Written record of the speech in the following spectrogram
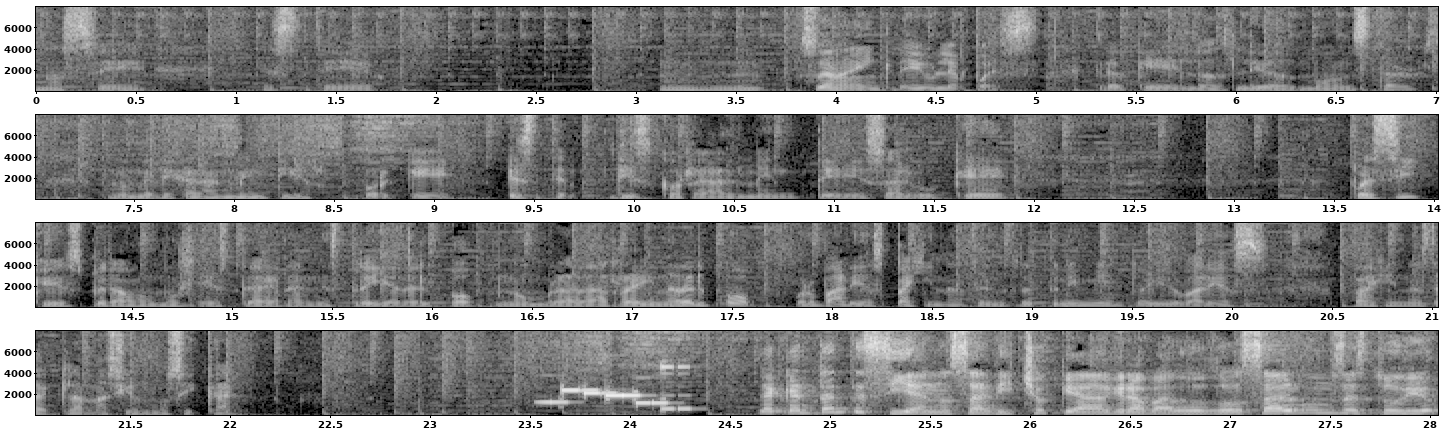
no sé este Mm, suena increíble pues. Creo que los Little Monsters no me dejarán mentir porque este disco realmente es algo que... Pues sí que esperábamos esta gran estrella del pop nombrada reina del pop por varias páginas de entretenimiento y varias páginas de aclamación musical. La cantante Sia nos ha dicho que ha grabado dos álbumes de estudio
